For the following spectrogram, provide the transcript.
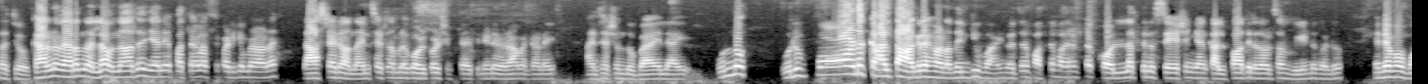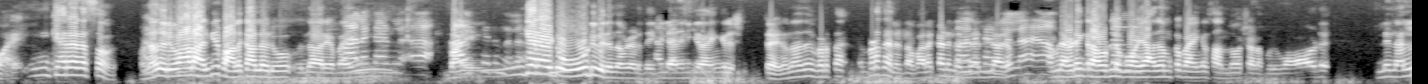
സച്ചു. കാരണം വേറെ ഒന്നുമല്ല ഒന്നാമത് ഞാൻ പത്താം ക്ലാസ്സിൽ പഠിക്കുമ്പോഴാണ് ലാസ്റ്റ് ആയിട്ട് വന്നത്. അതിനുശേഷം നമ്മൾ കോഴിക്കോട് ഷിഫ്റ്റ് ആയി. പിന്നീട് വരാൻ പറ്റാണ്ടായി. അതിനുശേഷം ദുബായിലായി. ഒന്നും ഒരുപാട് കാലത്ത് ആഗ്രഹമാണ്. അത് എനിക്ക് ഭയങ്കര പത്ത് പതിനെട്ട് കൊല്ലത്തിന് ശേഷം ഞാൻ കൽപ്പാത്തി രഥോത്സവം വീണ്ടും കണ്ടു. എന്റെ അമ്മ ഭയങ്കര രസം. ഒന്നാമത് ഒരുപാട് എനിക്ക് പാലക്കാടിലെ ഒരു എന്താ പറയാ ഭയങ്കരമായിട്ട് ഓടി വരും നമ്മുടെ അടുത്തേക്ക് അതെനിക്ക് ഭയങ്കര ഇഷ്ടമായി അതായത് ഇവിടുത്തെ ഇവിടത്തെ കേട്ടോ പാലക്കാടില്ല എല്ലാവരും നമ്മൾ എവിടെയും ക്രൗഡിൽ പോയാൽ അത് നമുക്ക് ഭയങ്കര സന്തോഷമാണ് അപ്പൊ ഒരുപാട് ഇല്ല നല്ല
